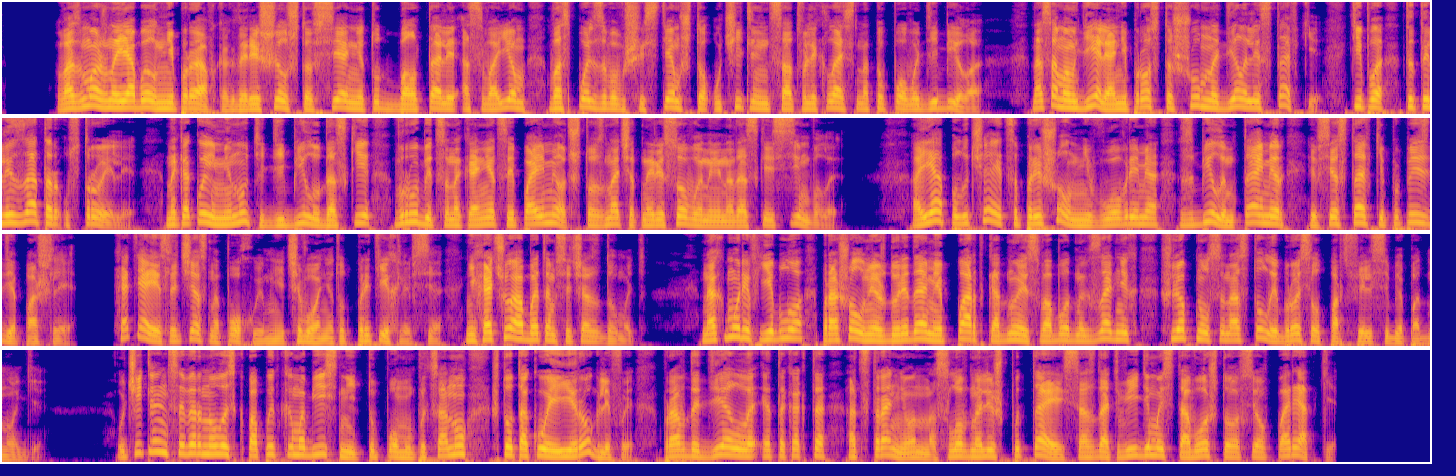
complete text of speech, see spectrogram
Возможно, я был неправ, когда решил, что все они тут болтали о своем, воспользовавшись тем, что учительница отвлеклась на тупого дебила. На самом деле они просто шумно делали ставки, типа тотализатор устроили. На какой минуте дебилу доски врубится наконец и поймет, что значат нарисованные на доске символы. А я, получается, пришел не вовремя, сбил им таймер, и все ставки по пизде пошли. Хотя, если честно, похуй мне, чего они тут притихли все. Не хочу об этом сейчас думать. Нахмурив ебло, прошел между рядами парт к одной из свободных задних, шлепнулся на стул и бросил портфель себе под ноги. Учительница вернулась к попыткам объяснить тупому пацану, что такое иероглифы, правда делала это как-то отстраненно, словно лишь пытаясь создать видимость того, что все в порядке.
